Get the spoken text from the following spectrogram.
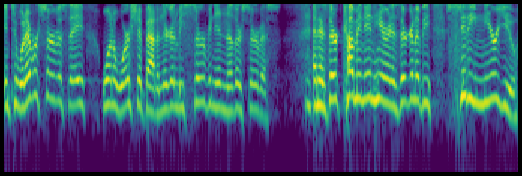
into whatever service they want to worship at, and they're going to be serving in another service. And as they're coming in here and as they're going to be sitting near you,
